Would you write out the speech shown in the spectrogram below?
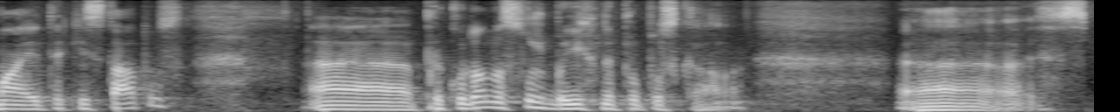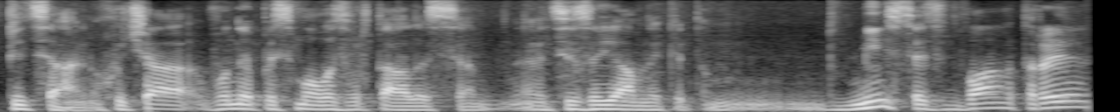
мають такий статус, прикордонна служба їх не пропускала. Е, Спеціально, хоча вони письмово зверталися, е, ці заявники там в місяць, два, три,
